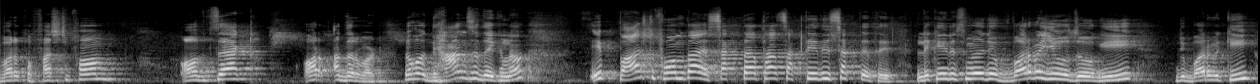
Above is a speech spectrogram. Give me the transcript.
verb first form object और अदर वर्ड देखो, ध्यान से देखना, ये पास्ट फॉर्म था सकता था सकते थे सकते थे. लेकिन इसमें जो वर्ब यूज़ होगी, जो वर्ब की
